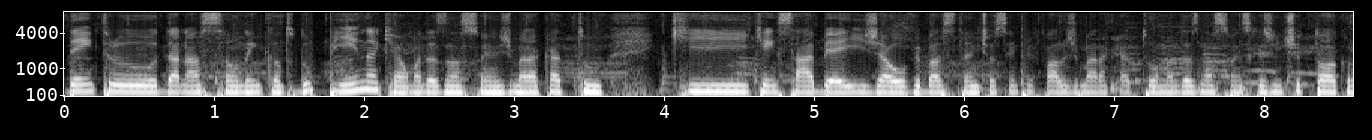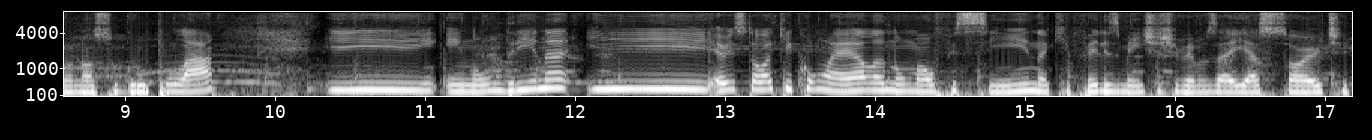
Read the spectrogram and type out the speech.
dentro da nação do Encanto do Pina, que é uma das nações de Maracatu, que quem sabe aí já ouve bastante, eu sempre falo de Maracatu, uma das nações que a gente toca no nosso grupo lá. E em Londrina e eu estou aqui com ela numa oficina que felizmente tivemos aí a sorte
